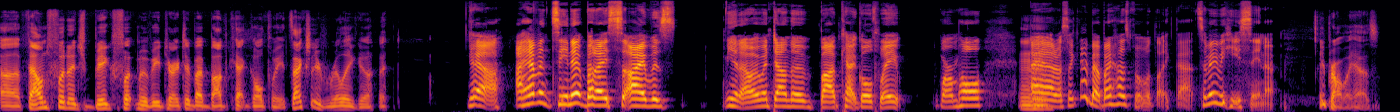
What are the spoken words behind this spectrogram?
a found footage Bigfoot movie directed by Bobcat Goldthwait. It's actually really good. Yeah, I haven't seen it, but I I was, you know, I went down the Bobcat Goldthwait wormhole, Mhm. and I was like, I bet my husband would like that. So maybe he's seen it. He probably has.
